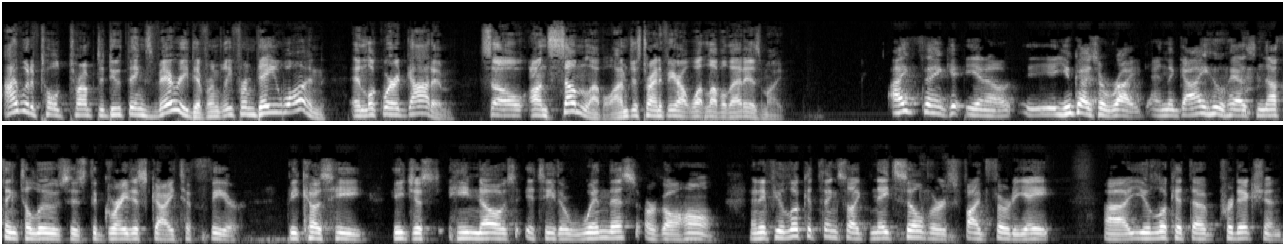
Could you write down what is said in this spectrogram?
I would have told Trump to do things very differently from day one, and look where it got him. So, on some level, I'm just trying to figure out what level that is, Mike. I think you know you guys are right, and the guy who has nothing to lose is the greatest guy to fear because he he just he knows it's either win this or go home. And if you look at things like Nate Silver's 538, uh, you look at the prediction.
